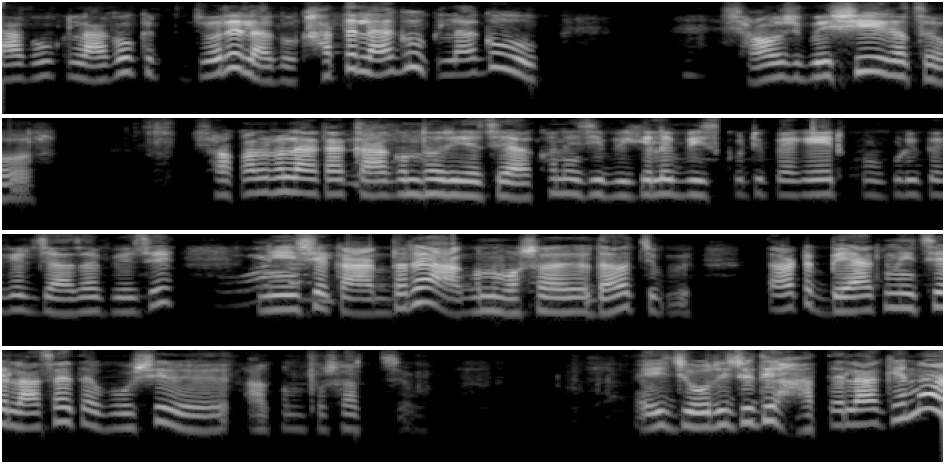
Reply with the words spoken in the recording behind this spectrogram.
লাগুক লাগুক জোরে লাগুক, হাতে লাগুক লাগুক। সাহস বেশিয়ে গেছে ওর। সকালবেলা একা একা আগুন ধরিয়েছে, এখন এই যে বিকেলে বিস্কুটি প্যাকেট, কুরকুরি প্যাকেট যা যা পেয়েছে, নিয়ে এসে কাঠ ধরে আগুন বসা দেওয়া হচ্ছে। তার একটা ব্যাগ নিচে লাচায় তাই বসে আগুন পোষাচ্ছে। এই জরি যদি হাতে লাগে না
